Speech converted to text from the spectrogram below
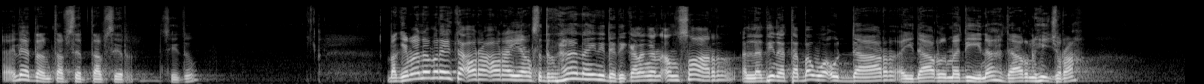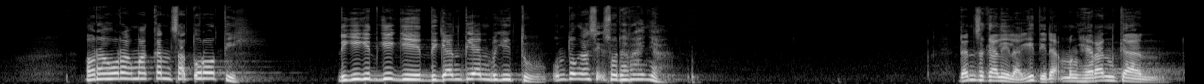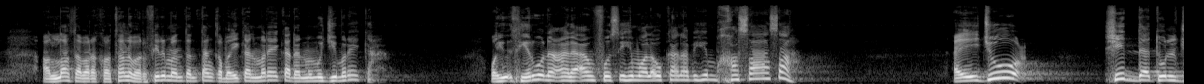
lihat dalam tafsir-tafsir situ. Bagaimana mereka orang-orang yang sederhana ini dari kalangan Ansar, alladzina tabawwa'ud dar, ay darul Madinah, darul hijrah. Orang-orang makan satu roti. Digigit-gigit, digantian begitu untuk ngasih saudaranya. Dan sekali lagi tidak mengherankan. Allah taala berfirman tentang kebaikan mereka dan memuji mereka. Wa yu'thiruna ala anfusihim walau kana bihim khasasah ju' syiddatul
